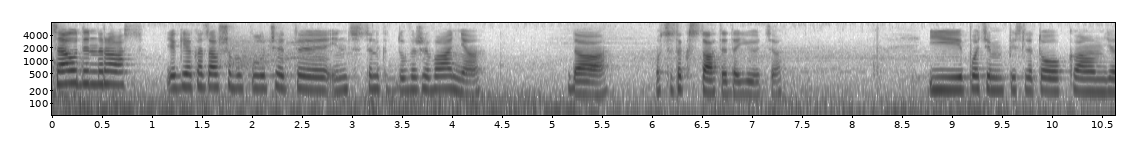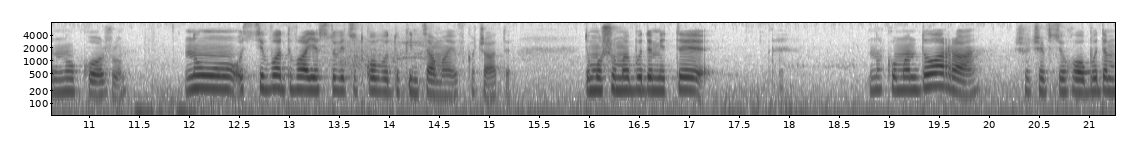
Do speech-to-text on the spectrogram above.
Це один раз, як я казав, щоб отримати інстинкт до виживання. Да. Оце так стати даються. І потім після того кам'яну кожу. Ну, ось ці два я 100% до кінця маю вкачати. Тому що ми будемо йти на командора, швидше всього, будемо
